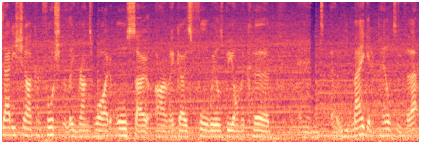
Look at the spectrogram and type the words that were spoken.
Daddy Shark unfortunately runs wide also. Um, it goes four wheels beyond the curb and uh, he may get a penalty for that.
